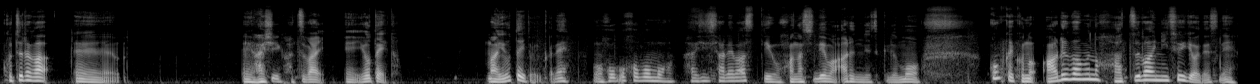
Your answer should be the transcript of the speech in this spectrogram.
こちらが、えー、え配信発売、え予定と。まあ予定というかね、もうほぼほぼもう配信されますっていうお話ではあるんですけども、今回このアルバムの発売についてはですね、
